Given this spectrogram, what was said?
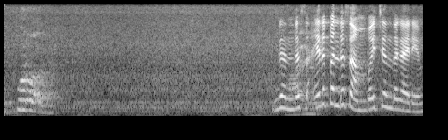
ഉപ്പുറോ ഇതെന്താ സ- ഇതിപ്പോ എന്താ സംഭവിച്ച എന്താ കാര്യം?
